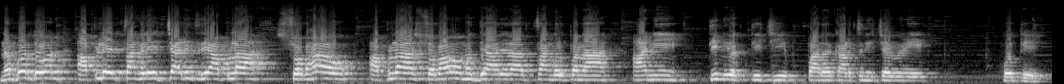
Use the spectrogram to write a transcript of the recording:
नंबर दोन आपले चांगले चारित्र्य आपला स्वभाव आपला स्वभावामध्ये आलेला चांगलपणा आणि तीन व्यक्तीची पारक अडचणीच्या वेळी होते.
